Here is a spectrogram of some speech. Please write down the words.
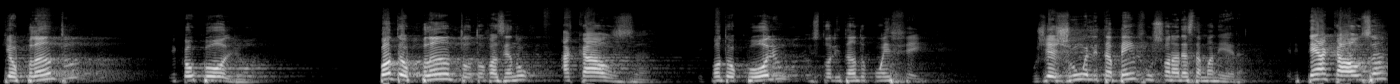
que eu planto e o que eu colho. Quando eu planto, eu estou fazendo a causa. E quando eu colho, eu estou lidando com o efeito. O jejum, ele também funciona desta maneira. Ele tem a causa,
